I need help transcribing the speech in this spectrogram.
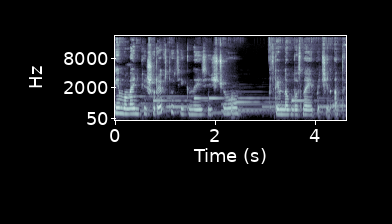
Такий маленький шрифт у цій книзі, що потрібно було з неї починати.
